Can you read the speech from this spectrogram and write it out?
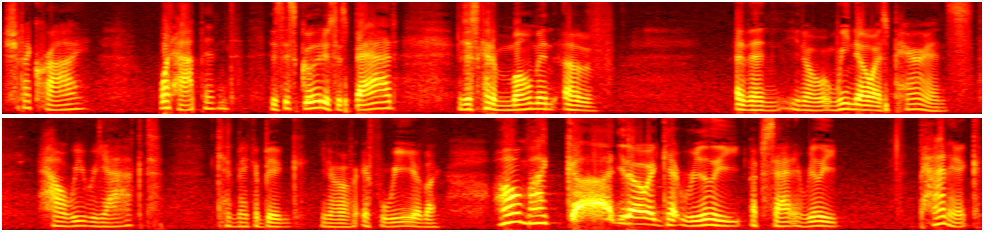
Should I cry? What happened? Is this good? Is this bad? And just kind of moment of, and then, you know, we know as parents how we react can make a big, you know, if we are like, oh my God, you know, and get really upset and really panic,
